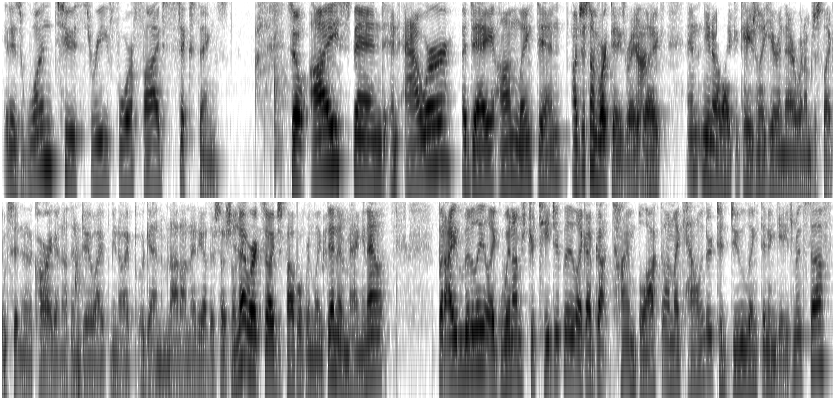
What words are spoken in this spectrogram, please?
it is one, two, three, four, five, six things. So I spend an hour a day on LinkedIn, uh, just on work days, right? Yeah. Like, and you know, like occasionally here and there when I'm just like I'm sitting in the car, I got nothing to do. I, you know, I, again, I'm not on any other social network, so I just pop over in LinkedIn and I'm hanging out. But I literally like when I'm strategically like I've got time blocked on my calendar to do LinkedIn engagement stuff.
